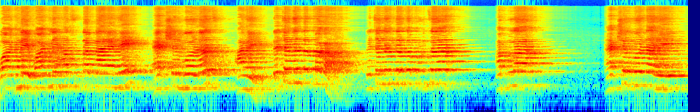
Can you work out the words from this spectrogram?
वाढणे. वाढणे हा सुद्धा काय आहे? ऍक्शन वर्डच आहे. त्याच्यानंतर बघा. त्याच्यानंतरचा पुढचा आपला ऍक्शन वर्ड आहे.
